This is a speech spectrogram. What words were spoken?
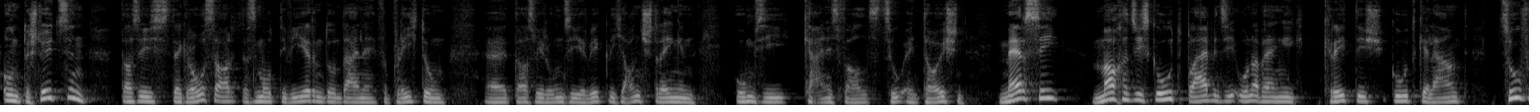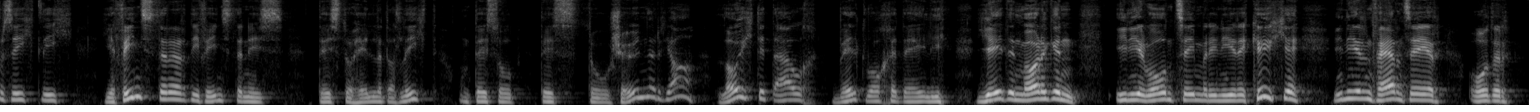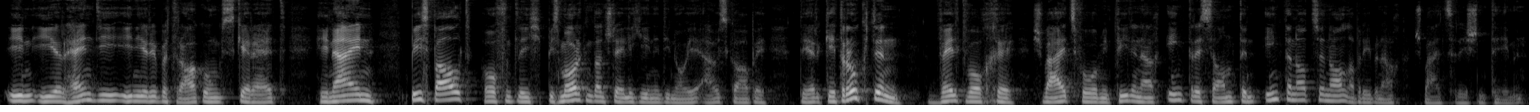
unterstützen. Das ist großartig, das ist motivierend und eine Verpflichtung, äh, dass wir uns hier wirklich anstrengen, um Sie keinesfalls zu enttäuschen. Merci Machen Sie es gut, bleiben Sie unabhängig, kritisch, gut gelaunt, zuversichtlich. Je finsterer die Finsternis, desto heller das Licht und deshalb desto schöner, ja, leuchtet auch Weltwoche Daily jeden Morgen in Ihr Wohnzimmer, in Ihre Küche, in Ihren Fernseher oder in Ihr Handy, in Ihr Übertragungsgerät hinein. Bis bald, hoffentlich bis morgen, dann stelle ich Ihnen die neue Ausgabe der gedruckten Weltwoche Schweiz vor mit vielen auch interessanten internationalen, aber eben auch schweizerischen Themen.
